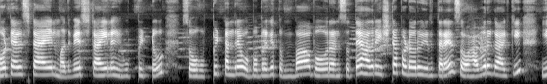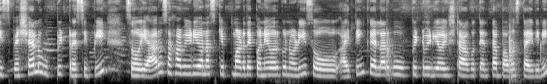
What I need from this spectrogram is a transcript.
ಹೋಟೆಲ್ ಸ್ಟೈಲ್ ಮದುವೆ ಸ್ಟೈಲ್ ಉಪ್ಪಿಟ್ಟು. ಸೊ ಉಪ್ಪಿಟ್ಟು ಅಂದರೆ ಒಬ್ಬೊಬ್ಬರಿಗೆ ತುಂಬ ಬೋರ್ ಅನಿಸುತ್ತೆ. ಆದರೆ ಇಷ್ಟಪಡೋರು ಇರ್ತಾರೆ. ಸೊ ಅವ್ರಿಗಾಗಿ ಈ ಸ್ಪೆಷಲ್ ಉಪ್ಪಿಟ್ಟು ರೆಸಿಪಿ ಸೊ ಯಾರು ಸಹ ವಿಡಿಯೋನ ಸ್ಕಿಪ್ ಮಾಡದೆ ಕೊನೆವರೆಗೂ ನೋಡಿ. ಸೊ ಐ ಥಿಂಕ್ ಎಲ್ಲರಿಗೂ ಉಪ್ಪಿಟ್ಟು ವಿಡಿಯೋ ಇಷ್ಟ ಆಗುತ್ತೆ ಅಂತ ಭಾವಿಸ್ತಾ ಇದ್ದೀನಿ.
